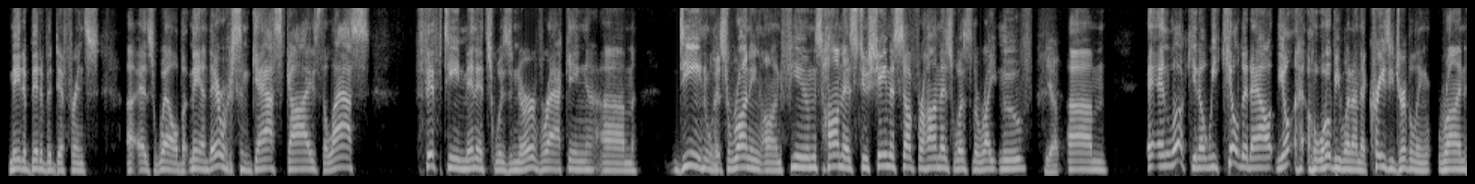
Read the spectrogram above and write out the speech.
made a bit of a difference uh, as well. But man, there were some gassed guys. The last 15 minutes was nerve wracking. Um, Digne was running on fumes. James to Seamus sub for James was the right move. Yep. Um, and, look, you know, we killed it out. The Iwobi went on that crazy dribbling run.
